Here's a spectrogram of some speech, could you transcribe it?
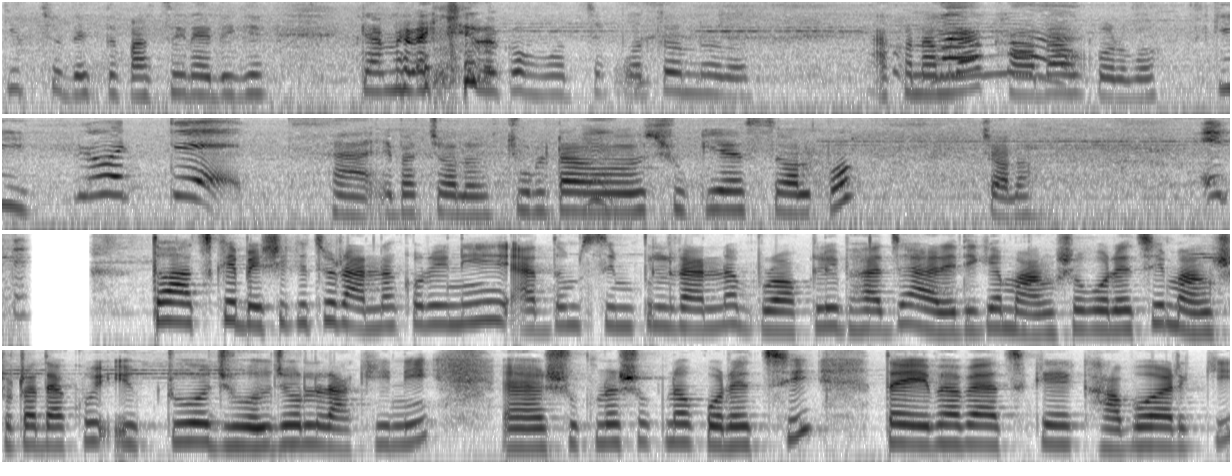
কিচ্ছু দেখতে পাচ্ছি না এদিকে। ক্যামেরা কীরকম হচ্ছে প্রচণ্ড রোদ। এখন আমরা খাওয়া দাওয়া করব। কি? হ্যাঁ এবার চলো চুলটাও শুকিয়ে এসছে অল্প। চলো। তো আজকে বেশি কিছু রান্না করিনি, একদম সিম্পল রান্না ব্রকলি ভাজা, আর এদিকে মাংস করেছি। মাংসটা দেখো একটুও ঝোল ঝোল রাখিনি শুকনো শুকনো করেছি, তাই এভাবে আজকে খাব আর কি।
